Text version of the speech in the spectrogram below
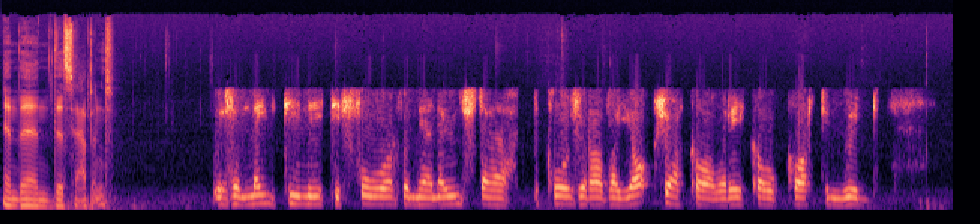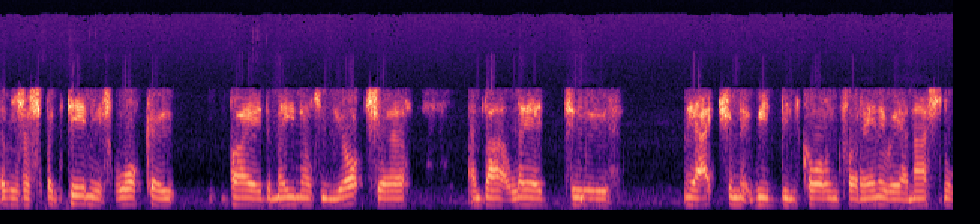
and then this happened. It was in 1984 when they announced uh, the closure of a Yorkshire colliery called Cortonwood. There was a spontaneous walkout by the miners in Yorkshire, and that led to the action that we'd been calling for anyway a national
